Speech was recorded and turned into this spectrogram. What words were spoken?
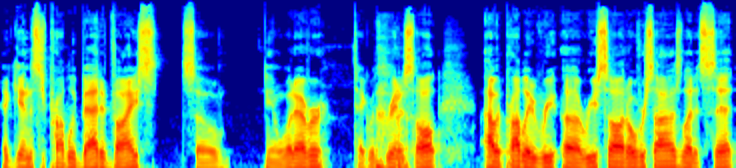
again, this is probably bad advice. So you know, whatever, take it with a grain of salt. I would probably re, uh, resaw it oversized, let it sit,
